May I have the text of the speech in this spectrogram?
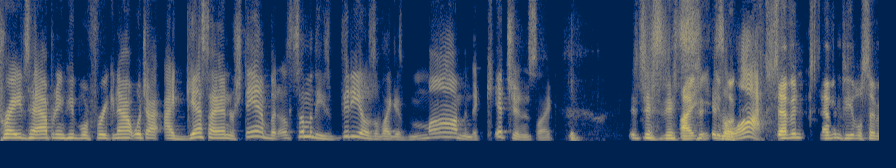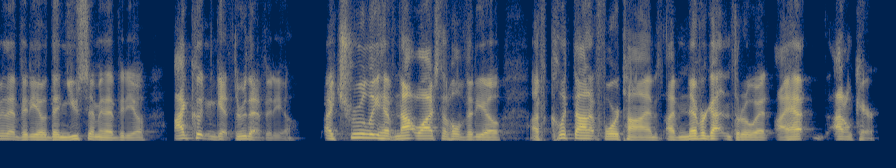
trades happening. People are freaking out, which I, I guess I understand. But uh, some of these videos of like his mom in the kitchen, it's like it's just it's, I- it's look, a lot. Seven seven people sent me that video. Then you sent me that video. I couldn't get through that video. I truly have not watched that whole video. I've clicked on it four times. I've never gotten through it. I have. I don't care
